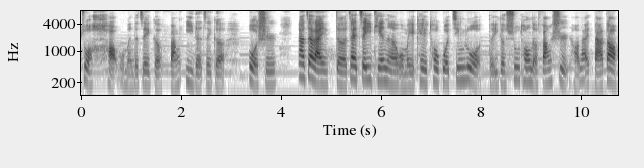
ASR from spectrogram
做好我们的这个防疫的这个措施。那再来的，在这一天呢，我们也可以透过经络的一个疏通的方式，好来达到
